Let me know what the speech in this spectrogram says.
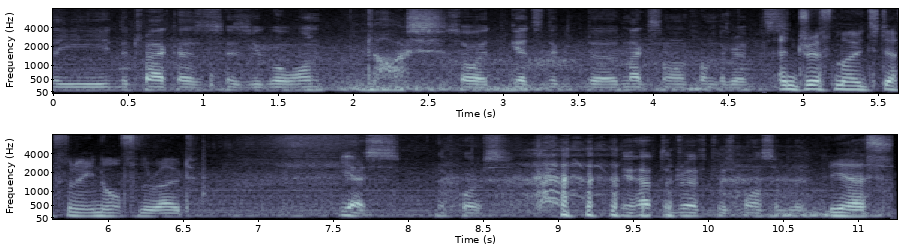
the the track as as you go on, Gosh. so it gets the, the maximum from the grip. And drift mode's definitely not for the road. yes, of course. you have to drift responsibly. Yes.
